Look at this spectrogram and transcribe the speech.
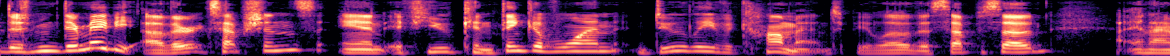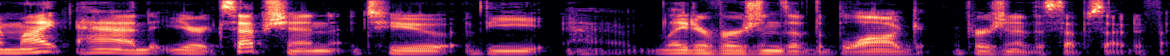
There's, there may be other exceptions, and if you can think of one, do leave a comment below this episode, and I might add your exception to the uh, later versions of the blog version of this episode. If I,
